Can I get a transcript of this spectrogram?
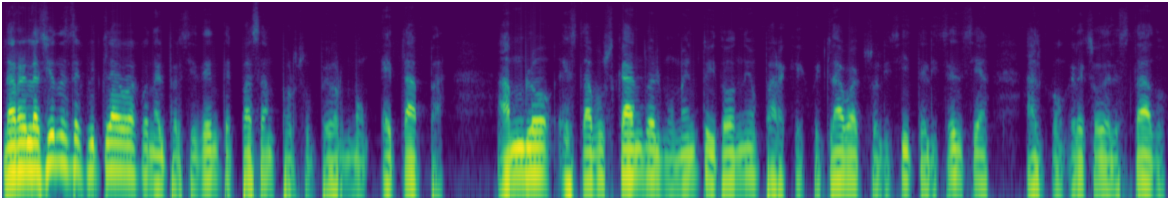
Las relaciones de Huitláhuac con el presidente pasan por su peor etapa. AMLO está buscando el momento idóneo para que Huitláhuac solicite licencia al Congreso del Estado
